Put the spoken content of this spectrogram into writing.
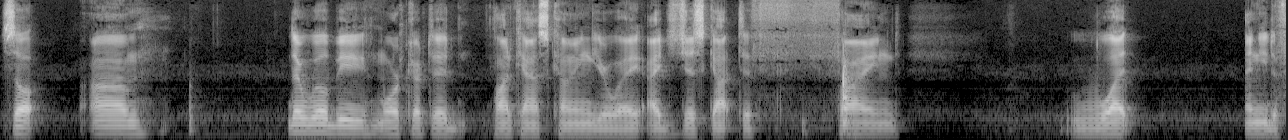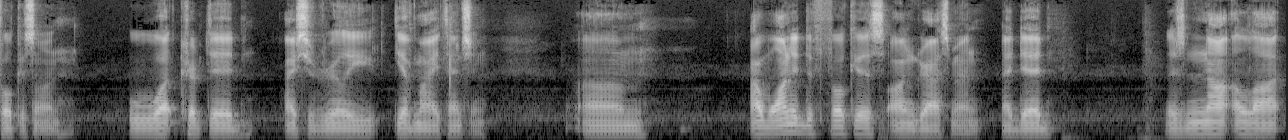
So, um, there will be more cryptid podcasts coming your way. I just got to f- find what I need to focus on, what cryptid I should really give my attention. Um, I wanted to focus on Grassman. I did. There's not a lot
